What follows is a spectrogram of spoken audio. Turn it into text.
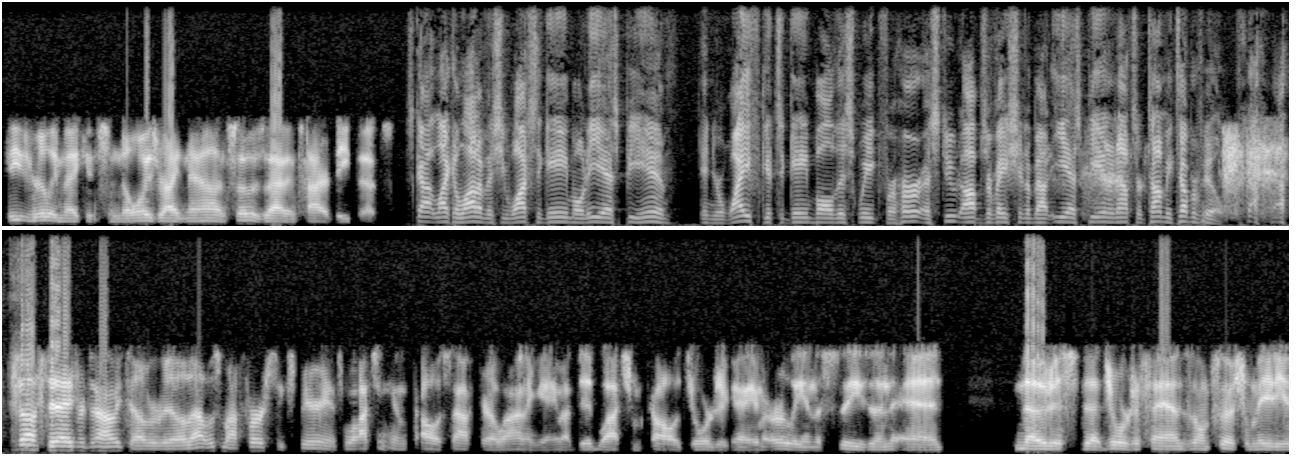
he's really making some noise right now, and so is that entire defense. Scott, like a lot of us, you watch the game on ESPN, and your wife gets a game ball this week for her astute observation about ESPN announcer Tommy Tuberville. Tough day for Tommy Tuberville. That was my first experience watching him call a South Carolina game. I did watch him call a Georgia game early in the season, and noticed that Georgia fans on social media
